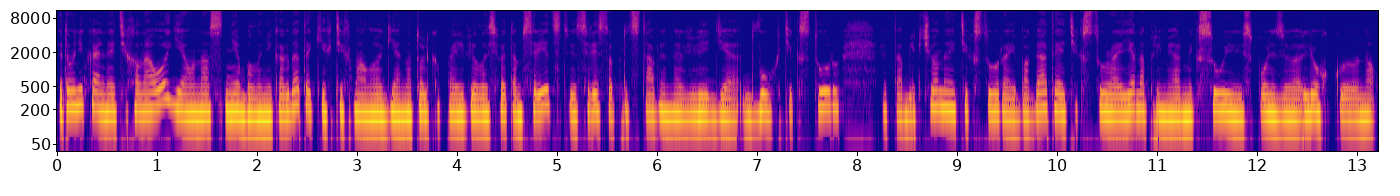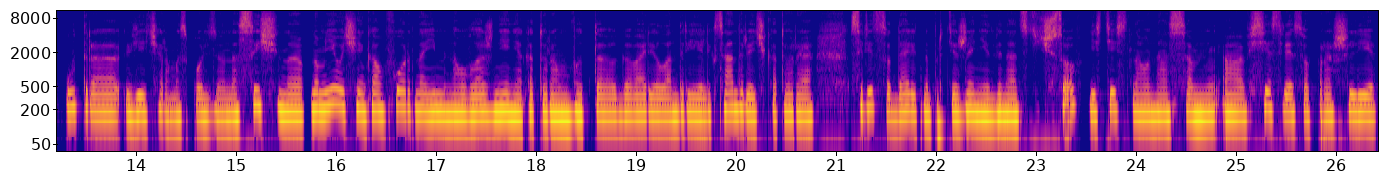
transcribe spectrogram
Это уникальная технология. У нас не было никогда таких технологий, она только появилась в этом средстве. Средство представлено в виде двух текстур. Это облегченная текстура и богатая текстура. Я, например, миксую, использую легкую на утро, вечером использую насыщенную. Но мне очень комфортно именно увлажнение, о котором вот э, говорил Андрей Александрович, которое средство дарит на протяжении 12 часов. Естественно, у нас эм, а, все средства прошли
